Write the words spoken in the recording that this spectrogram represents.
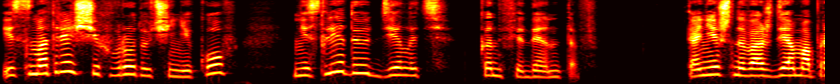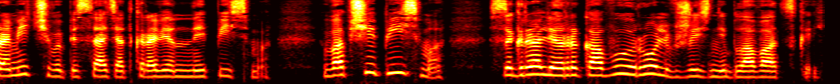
Из смотрящих в рот учеников не следует делать конфидентов. Конечно, вождям опрометчиво писать откровенные письма. Вообще письма сыграли роковую роль в жизни Блаватской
